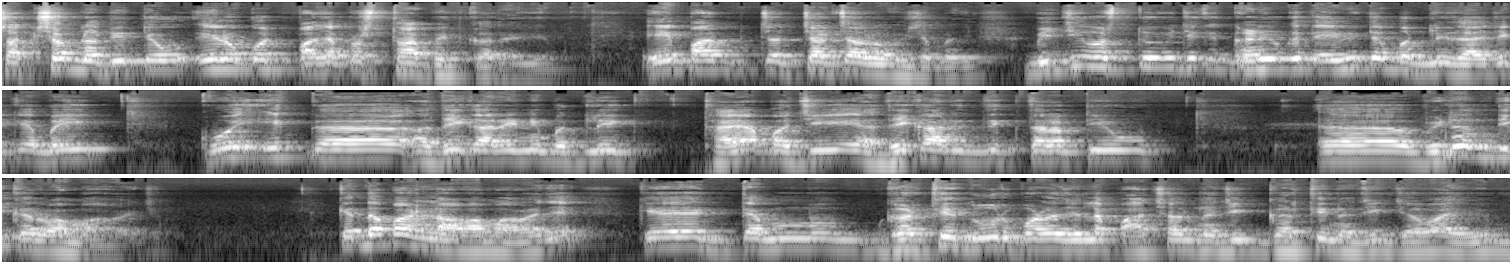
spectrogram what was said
સક્ષમ નથી તેવું એ લોકો જ પાછા પ્રસ્થાપિત કરે છે. એ પણ ચર્ચાનો વિષય બની. બીજી વસ્તુ એવી છે કે ઘણી વખત એવી રીતે બદલી થાય છે કે ભાઈ કોઈ એક અધિકારીની બદલી થયા પછી એ અધિકારી તરફથી એવું વિનંતી કરવામાં આવે છે. કે દબાણ લાવવામાં આવે છે કે તેમ ઘરથી દૂર પડે છે એટલે પાછળ નજીક, ઘરથી નજીક જવા એવી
